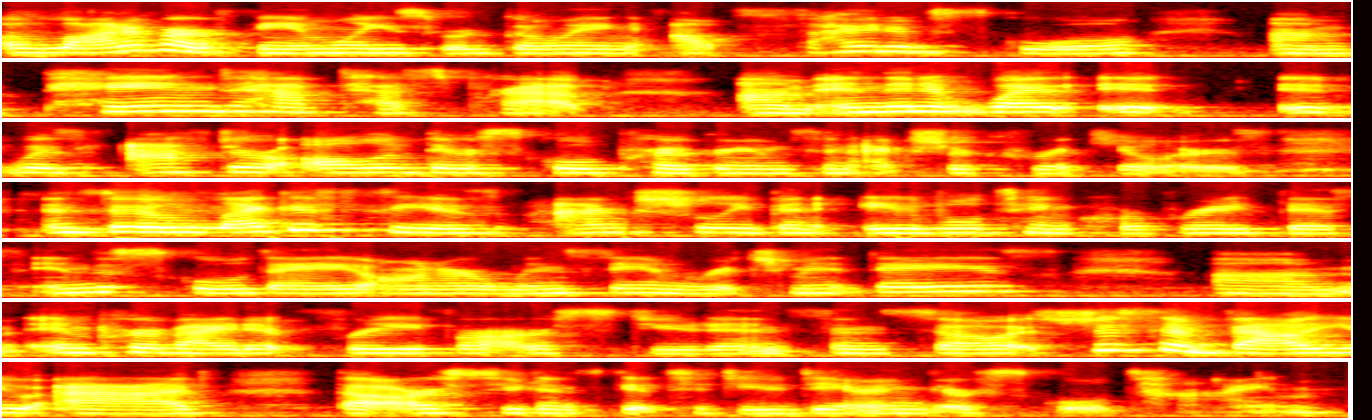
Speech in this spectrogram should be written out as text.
a lot of our families were going outside of school, um, paying to have test prep. Um, and then it was it it was after all of their school programs and extracurriculars. And so Legacy has actually been able to incorporate this in the school day on our Wednesday enrichment days. Um, and provide it free for our students. And so it's just a value add that our students get to do during their school time.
